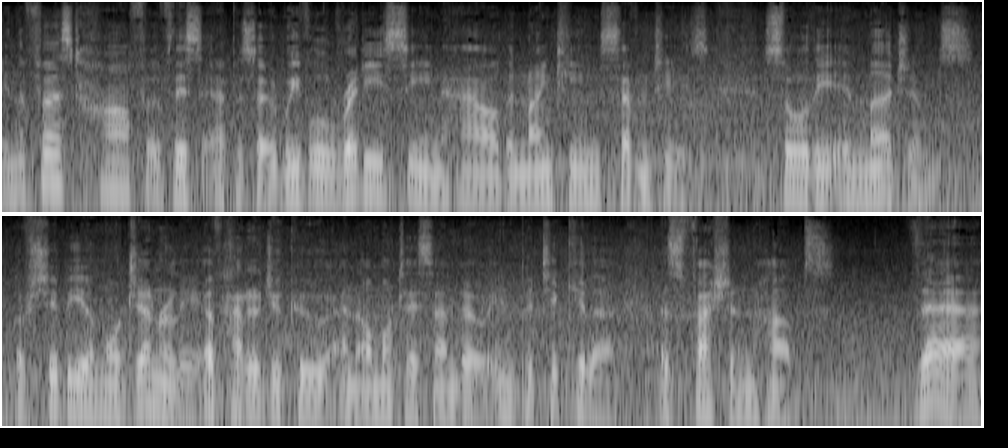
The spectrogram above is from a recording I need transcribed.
In the first half of this episode, we've already seen how the 1970s saw the emergence of Shibuya more generally, of Harajuku and Omotesando in particular, as fashion hubs. There,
